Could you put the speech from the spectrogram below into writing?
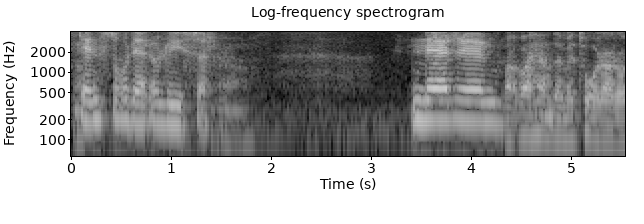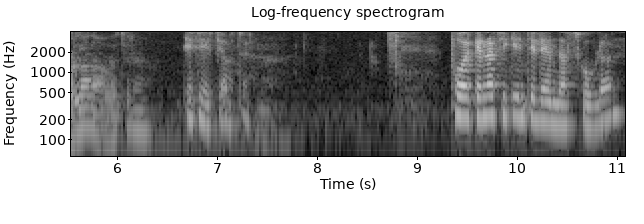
den står där och lyser. När... Eh, Va, vad hände med tårarullarna? Vet du det? det vet jag inte. Pojkarna fick inte lämna skolan.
